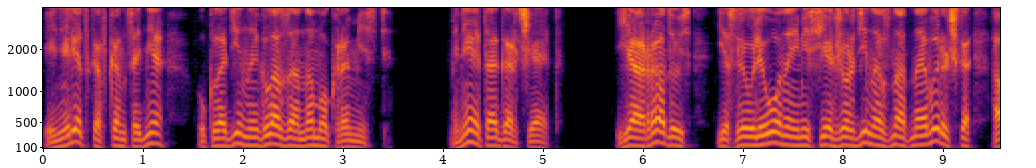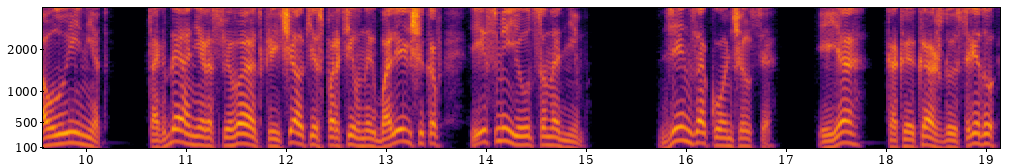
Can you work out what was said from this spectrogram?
и нередко в конце дня у глаза на мокром месте. Меня это огорчает. Я радуюсь, если у Леона и месье Джордина знатная выручка, а у Луи нет. Тогда они распевают кричалки спортивных болельщиков и смеются над ним. День закончился, и я, как и каждую среду,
